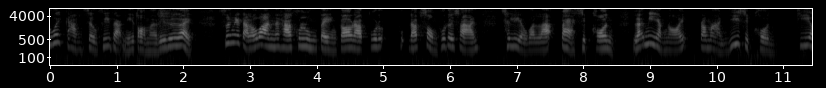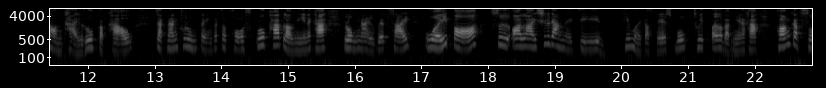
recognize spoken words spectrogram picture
ด้วยการเซลฟี่แบบนี้ต่อมาเรื่อยๆ ซึ่งในแต่ละวันนะคะ คุณลุงเตงก็รับผู้ รับส่งผู้โดยสารเฉลี่ยวันละ 80 คน และมีอย่างน้อยประมาณ 20 คนที่ยอมถ่ายรูปกับเขา จากนั้นคุณลุงเต็งก็จะโพสต์รูปภาพเหล่านี้นะคะ ลงในเว็บไซต์เหวยป๋อสื่อออนไลน์ชื่อดังในจีน ที่เหมือนกับ Facebook Twitter แบบนี้นะคะ พร้อมกับสโล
